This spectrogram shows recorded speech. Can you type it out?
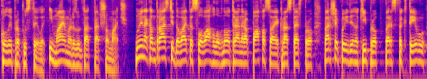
коли пропустили. І маємо результат першого матчу. Ну і на контрасті давайте слова головного тренера Пафоса, якраз теж про перший поєдинок і про перспективу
